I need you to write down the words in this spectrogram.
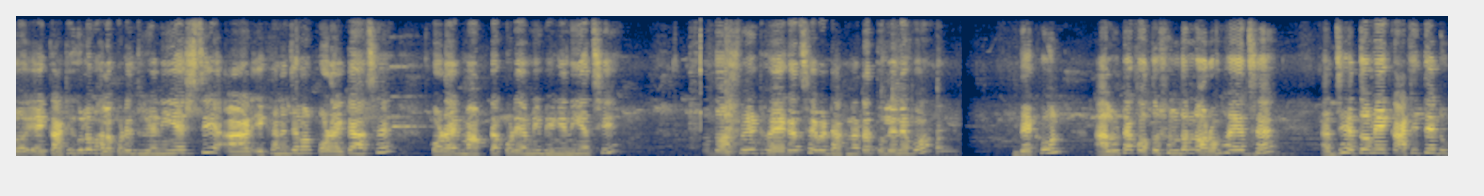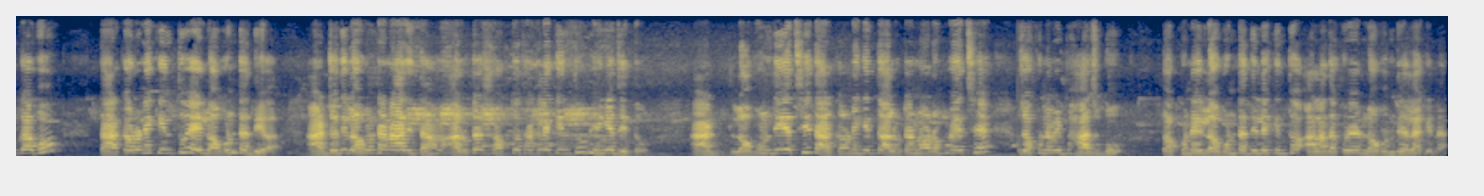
তো এই কাঠিগুলো ভালো করে ধুয়ে নিয়ে এসেছি। আর এখানে যে আমার কড়াইটা আছে, কড়াইয়ের মাপটা করে আমি ভেঙে নিয়েছি। তো দশ মিনিট হয়ে গেছে, এবার ঢাকনাটা তুলে নেব। দেখুন, আলুটা কত সুন্দর নরম হয়েছে। আর যেহেতু আমি এই কাঠিতে ঢুকাবো, তার কারণে কিন্তু এই লবণটা দেওয়া। আর যদি লবণটা না দিতাম, আলুটা শক্ত থাকলে কিন্তু ভেঙে যেত। আর লবণ দিয়েছি, তার কারণে কিন্তু আলুটা নরম হয়েছে। যখন আমি ভাজবো তখন এই লবণটা দিলে কিন্তু আলাদা করে লবণ দেওয়া লাগে না।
